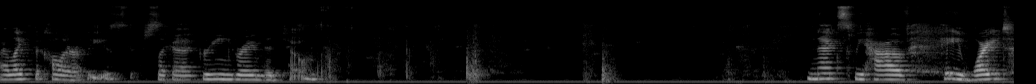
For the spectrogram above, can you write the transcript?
I like the color of these. Just like a green gray mid-tone. Next, we have a white,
